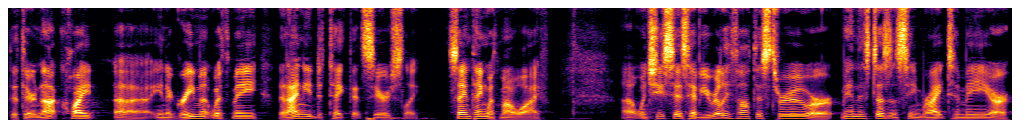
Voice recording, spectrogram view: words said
that they're not quite uh, in agreement with me, that I need to take that seriously. Same thing with my wife uh, when she says, Have you really thought this through? Or, Man, this doesn't seem right to me. Or,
